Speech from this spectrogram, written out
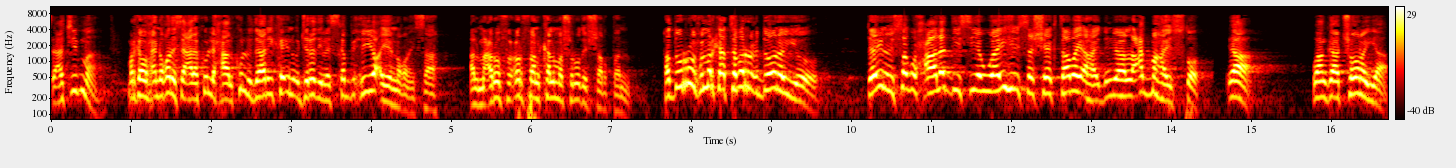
Se cajiib maaha marka waxay noqonaysaa calaa kulli xaal kullu dalika in ujradii layska bixiyo ayay noqonaysaa almacruufu curfan kalmashruudi sharطan hadduu ruuxu markaa tabaruc doonayo dee inuu isagu xaaladiisa iyo waayihiisa sheegtaabay ahayd. Inu yaha lacag ma haysto. Ya waan gaajoonayaa.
